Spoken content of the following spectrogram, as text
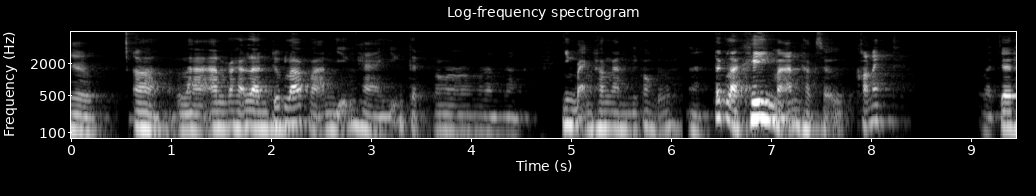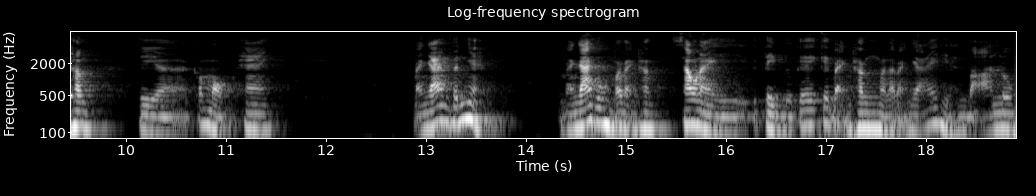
Yeah. à, là anh có thể lên trước lớp và anh diễn hài diễn kịch rằng rằng nhưng bạn thân anh chỉ con đứa. À, tức là khi mà anh thật sự connect và chơi thân thì uh, có một hai. Bạn gái không tính nha. Bạn gái cũng không phải bạn thân. Sau này tìm được cái cái bạn thân mà là bạn gái thì thành vợ anh luôn.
